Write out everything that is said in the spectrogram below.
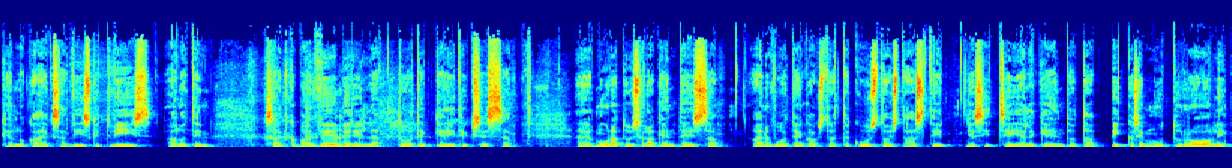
kello 8.55 aloitin Saint Cobain Weberillä tuotekehityksessä ää, muratuisrakenteissa aina vuoteen 2016 asti ja sitten sen jälkeen tota, pikkasen muuttui rooli.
